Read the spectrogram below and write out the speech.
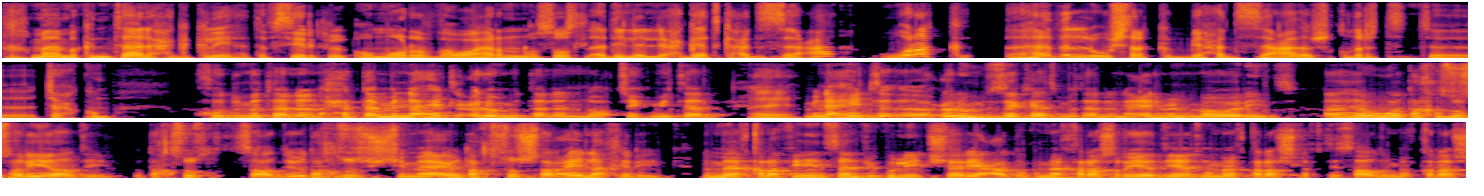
تخمامك أنت اللي حقك ليها. تفسيرك للأمور الظواهر النصوص الأدلة اللي حقتك حد الساعة. وراك هذا اللي وش راك بحد الساعة وش قدرت تحكم. خذ مثلا حتى من ناحية العلوم مثلا نعطيك مثال. إيه. من ناحية علوم الزكاة مثلا علم المواريث آه، هو تخصص رياضي وتخصص اقتصادي وتخصص اجتماعي وتخصص شرعي إلى آخره. لما يقرأ فيه إنسان في كلية الشريعة دونك ما يقراش رياضيات وما يقراش الاقتصاد وما يقراش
